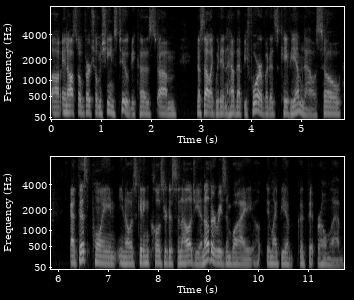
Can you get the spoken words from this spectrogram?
uh, and also virtual machines too, because um, you know, it's not like we didn't have that before, but it's KVM now. So at this point, you know, it's getting closer to Synology. Another reason why it might be a good fit for Home Lab.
